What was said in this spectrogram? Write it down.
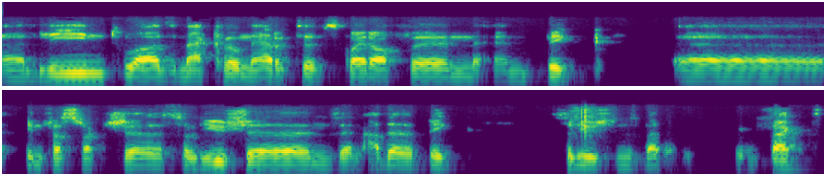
uh, lean towards macro narratives quite often and big uh, infrastructure solutions and other big solutions. But in fact,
